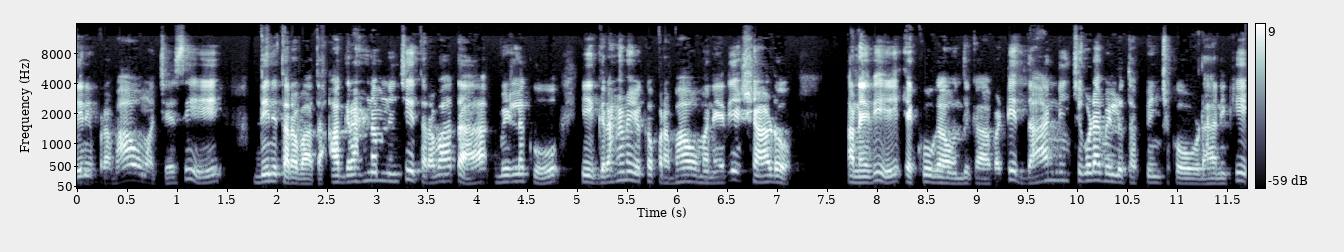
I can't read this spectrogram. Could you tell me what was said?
దీని ప్రభావం వచ్చేసి దీని తర్వాత. ఆ గ్రహణం నుంచి తర్వాత వీళ్ళకు ఈ గ్రహణం యొక్క ప్రభావం అనేది షాడో అనేది ఎక్కువగా ఉంది కాబట్టి దాని నుంచి కూడా వీళ్ళు తప్పించుకోవడానికి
